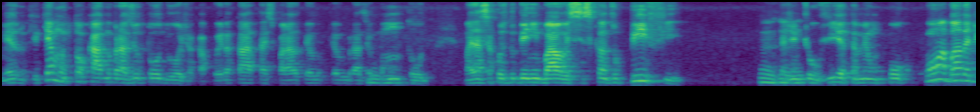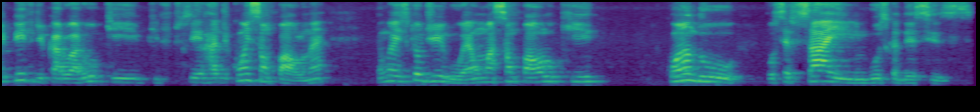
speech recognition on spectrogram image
Mesmo que, que é muito tocado no Brasil todo hoje. A capoeira está tá espalhada pelo, pelo Brasil uhum. como um todo. Mas essa coisa do berimbau, esses cantos, o pife, uhum. que a uhum. gente ouvia também um pouco, com a banda de pife de Caruaru, que, que se radicou em São Paulo, né? Então é isso que eu digo, é uma São Paulo que, quando você sai em busca desses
